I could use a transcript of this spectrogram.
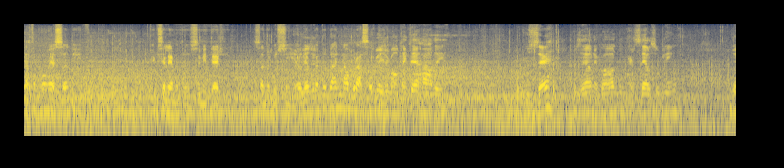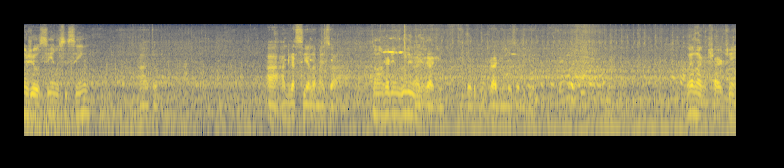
nós estamos conversando e o que, que você lembra do cemitério de Santo Agostinho? Eu lembro quando da inauguração Meu dele. irmão tá enterrado aí. José José Univaldo, Marcelo Sobrinho, Dom Geocino Cicinho. Ah, tá. A, a Graciela, mas a, Estão no Jardim dos Oliveiras. Jardim, todo o Jardim das Oliveiras. Olha lá, Chartinho.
